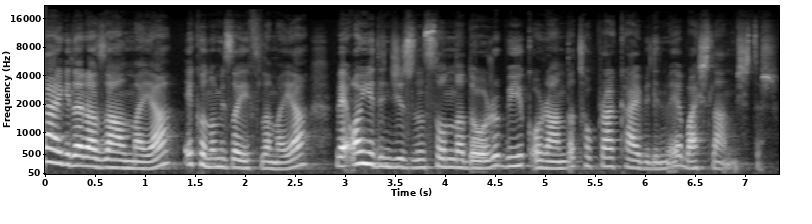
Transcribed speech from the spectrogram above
vergiler azalmaya, ekonomi zayıflamaya ve 17. yüzyılın sonuna doğru büyük oranda toprak kaybedilmeye başlanmıştır.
